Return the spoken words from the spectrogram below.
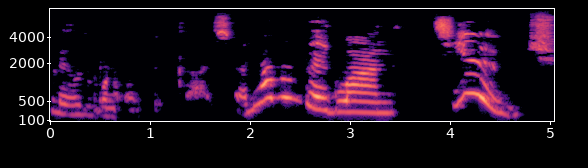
One of those big guys. Another big one. It's huge.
